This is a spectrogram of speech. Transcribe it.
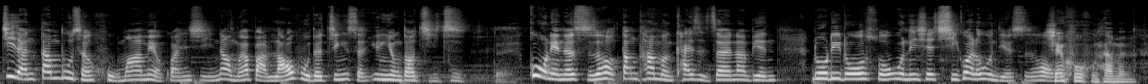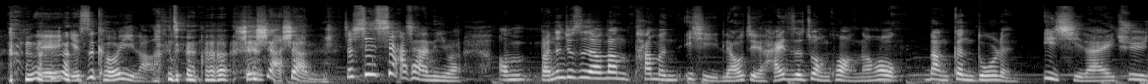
既然当不成虎妈没有关系，那我们要把老虎的精神运用到极致。对，过年的时候，当他们开始在那边啰里啰嗦问一些奇怪的问题的时候，先唬唬他们，哎、欸，也是可以啦，先吓吓你，就先吓吓你嘛。嗯，反正就是要让他们一起了解孩子的状况，然后让更多人一起来去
